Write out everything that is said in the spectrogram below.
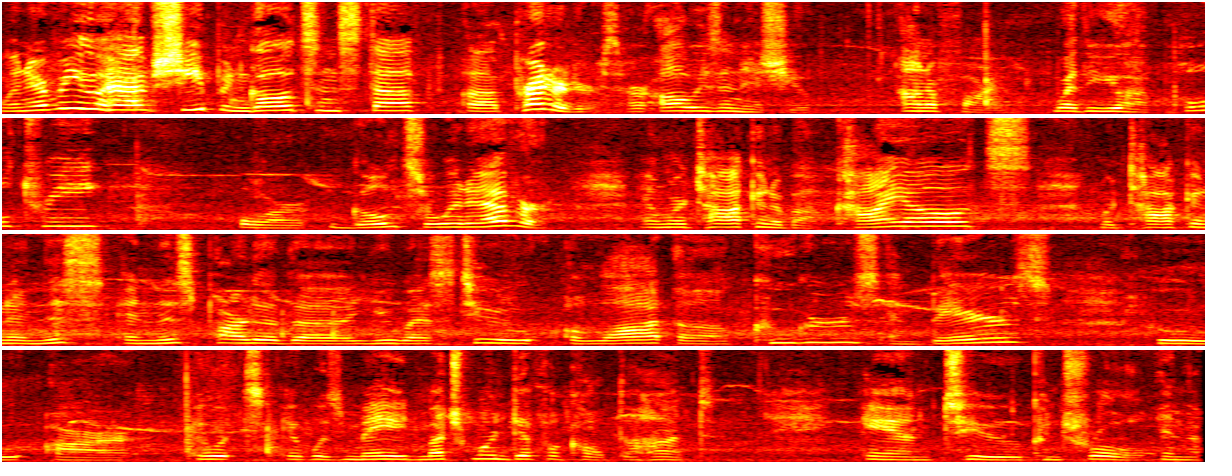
whenever you have sheep and goats and stuff, uh, predators are always an issue on a farm. Whether you have poultry or goats or whatever, and we're talking about coyotes. We're talking in this in this part of the U.S. too, a lot of cougars and bears, who are it was, it was made much more difficult to hunt and to control. And the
